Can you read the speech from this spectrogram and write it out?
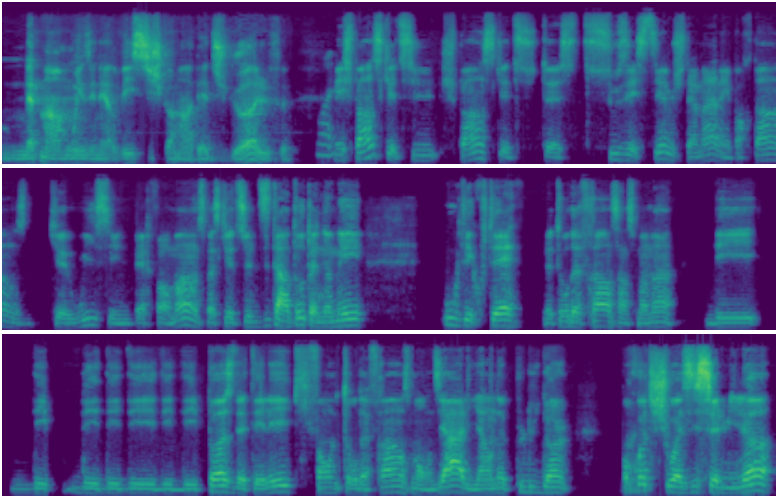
nettement moins énervé si je commandais du golf. Mais je pense que tu, je pense que tu te sous-estimes justement l'importance que oui, c'est une performance. Parce que tu le dis tantôt, tu as nommé où tu écoutais le Tour de France en ce moment, des, des, des, postes de télé qui font le Tour de France mondial. Il y en a plus d'un. Pourquoi tu choisis celui-là?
